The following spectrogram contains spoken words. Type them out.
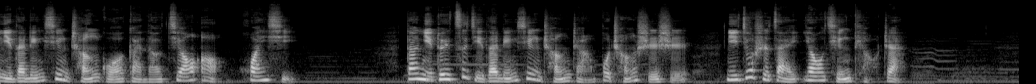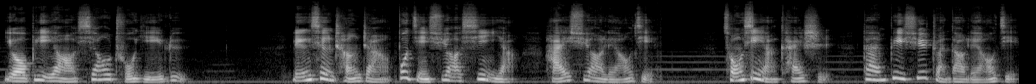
你的灵性成果感到骄傲欢喜。当你对自己的灵性成长不诚实时，你就是在邀请挑战。有必要消除疑虑。灵性成长不仅需要信仰，还需要了解。从信仰开始。但必须转到了解，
